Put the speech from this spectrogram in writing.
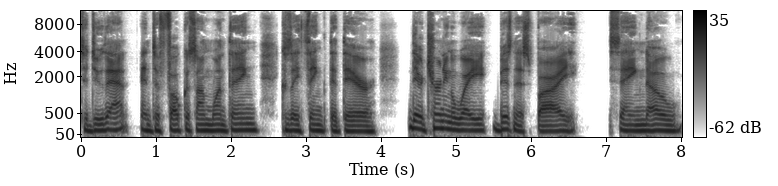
to do that and to focus on one thing because they think that they're they're turning away business by saying no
